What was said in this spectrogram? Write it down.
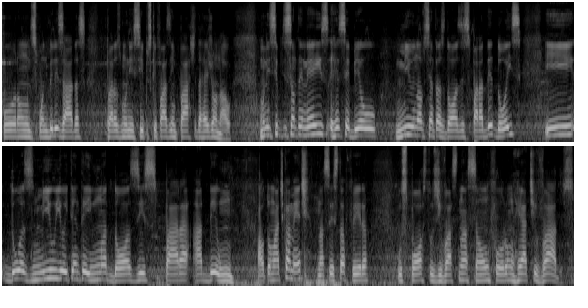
foram disponibilizadas para os municípios que fazem parte da regional. O município de Santa Inês recebeu 1.900 doses para a D2 e 2.081 doses para a D1. Automaticamente, na sexta-feira, os postos de vacinação foram reativados.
